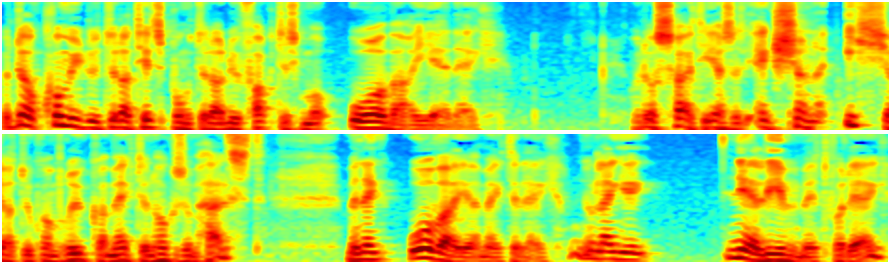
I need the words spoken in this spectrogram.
Og da kommer du til det tidspunktet der du faktisk må overgi deg. Og da sa jeg til Jesus jeg skjønner ikke at du kan bruke meg til noe som helst, men jeg overgir meg til deg. Nå legger jeg ned livet mitt for deg,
